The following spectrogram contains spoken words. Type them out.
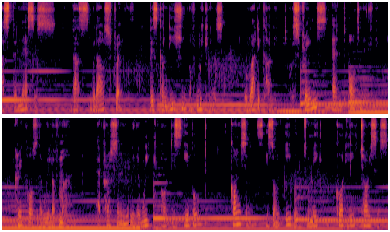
as tenacious, thus without strength. This condition of weakness radically restrains and ultimately cripples the will of man. A person with a weak or disabled conscience is unable to make godly choices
